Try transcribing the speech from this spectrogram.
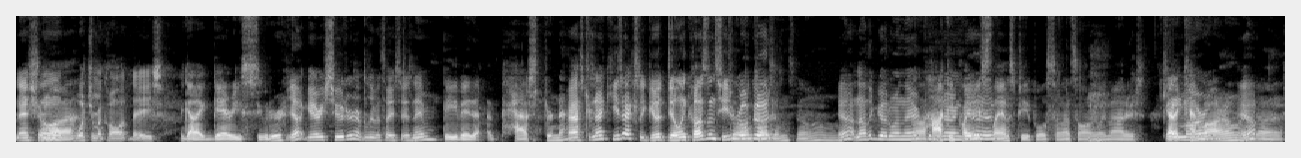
national So, uh, what you call it days. We got a Gary Suter, Yeah, Gary Suter, I believe that's how you say his name. David Pastrnak, Pastrnak, he's actually good. Dylan Cozens, he's real good. Dylan. Cozens, no. Yeah, another good one there. Uh, hockey player good. slams people, so that's all that really matters. Ken got a Ken Morrow, Morrow yep. and uh,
